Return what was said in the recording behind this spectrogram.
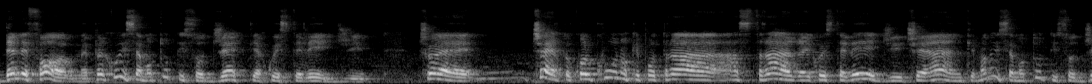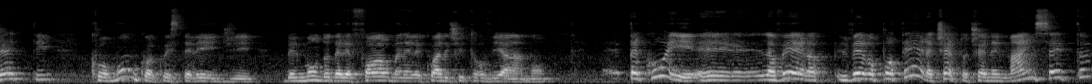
delle forme, per cui siamo tutti soggetti a queste leggi. Cioè, certo, qualcuno che potrà astrarre queste leggi c'è anche, ma noi siamo tutti soggetti comunque a queste leggi del mondo delle forme nelle quali ci troviamo. Eh, per cui eh, vera, il vero potere, certo, c'è nel mindset,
